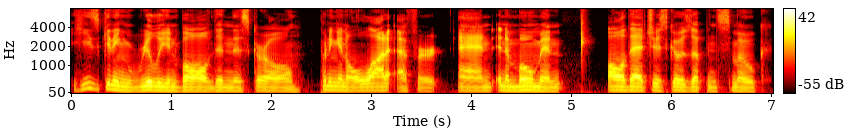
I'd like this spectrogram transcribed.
he's getting really involved in this girl, putting in a lot of effort, and in a moment, all that just goes up in smoke.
